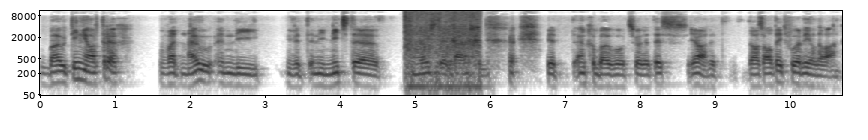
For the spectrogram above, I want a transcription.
bou 10 jaar terug wat nou in die jy weet in die nuutste mooiste karre weet ingebou word. So dit is ja, dit daar's altyd voordeel daaraan.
